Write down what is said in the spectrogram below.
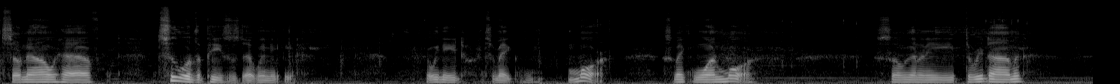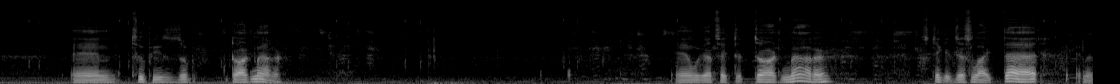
So now we have two of the pieces that we need. We need to make more. Let's make one more. So we're gonna need three diamond and two pieces of dark matter. And we're going to take the dark matter, stick it just like that, and the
